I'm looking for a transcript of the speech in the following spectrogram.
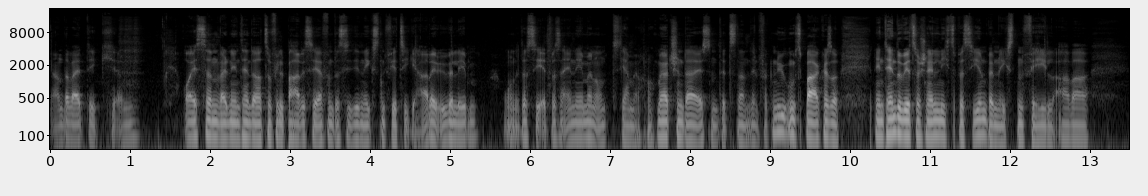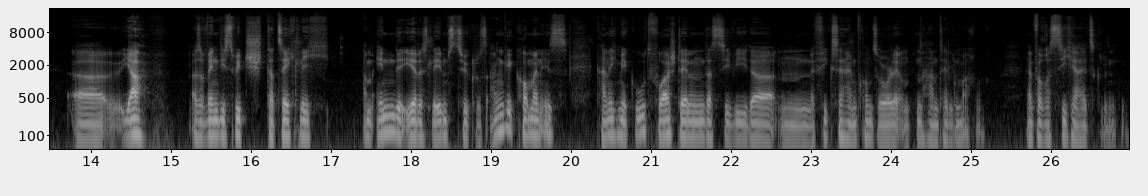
anderweitig ähm, äußern, weil Nintendo hat so viel Barreserven, dass sie die nächsten 40 Jahre überleben, ohne dass sie etwas einnehmen. Und die haben ja auch noch Merchandise und jetzt dann den Vergnügungspark. Also Nintendo wird so schnell nichts passieren beim nächsten Fail, aber äh, ja, also wenn die Switch tatsächlich am Ende ihres Lebenszyklus angekommen ist, kann ich mir gut vorstellen, dass sie wieder eine fixe Heimkonsole und ein Handheld machen. Einfach aus Sicherheitsgründen.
